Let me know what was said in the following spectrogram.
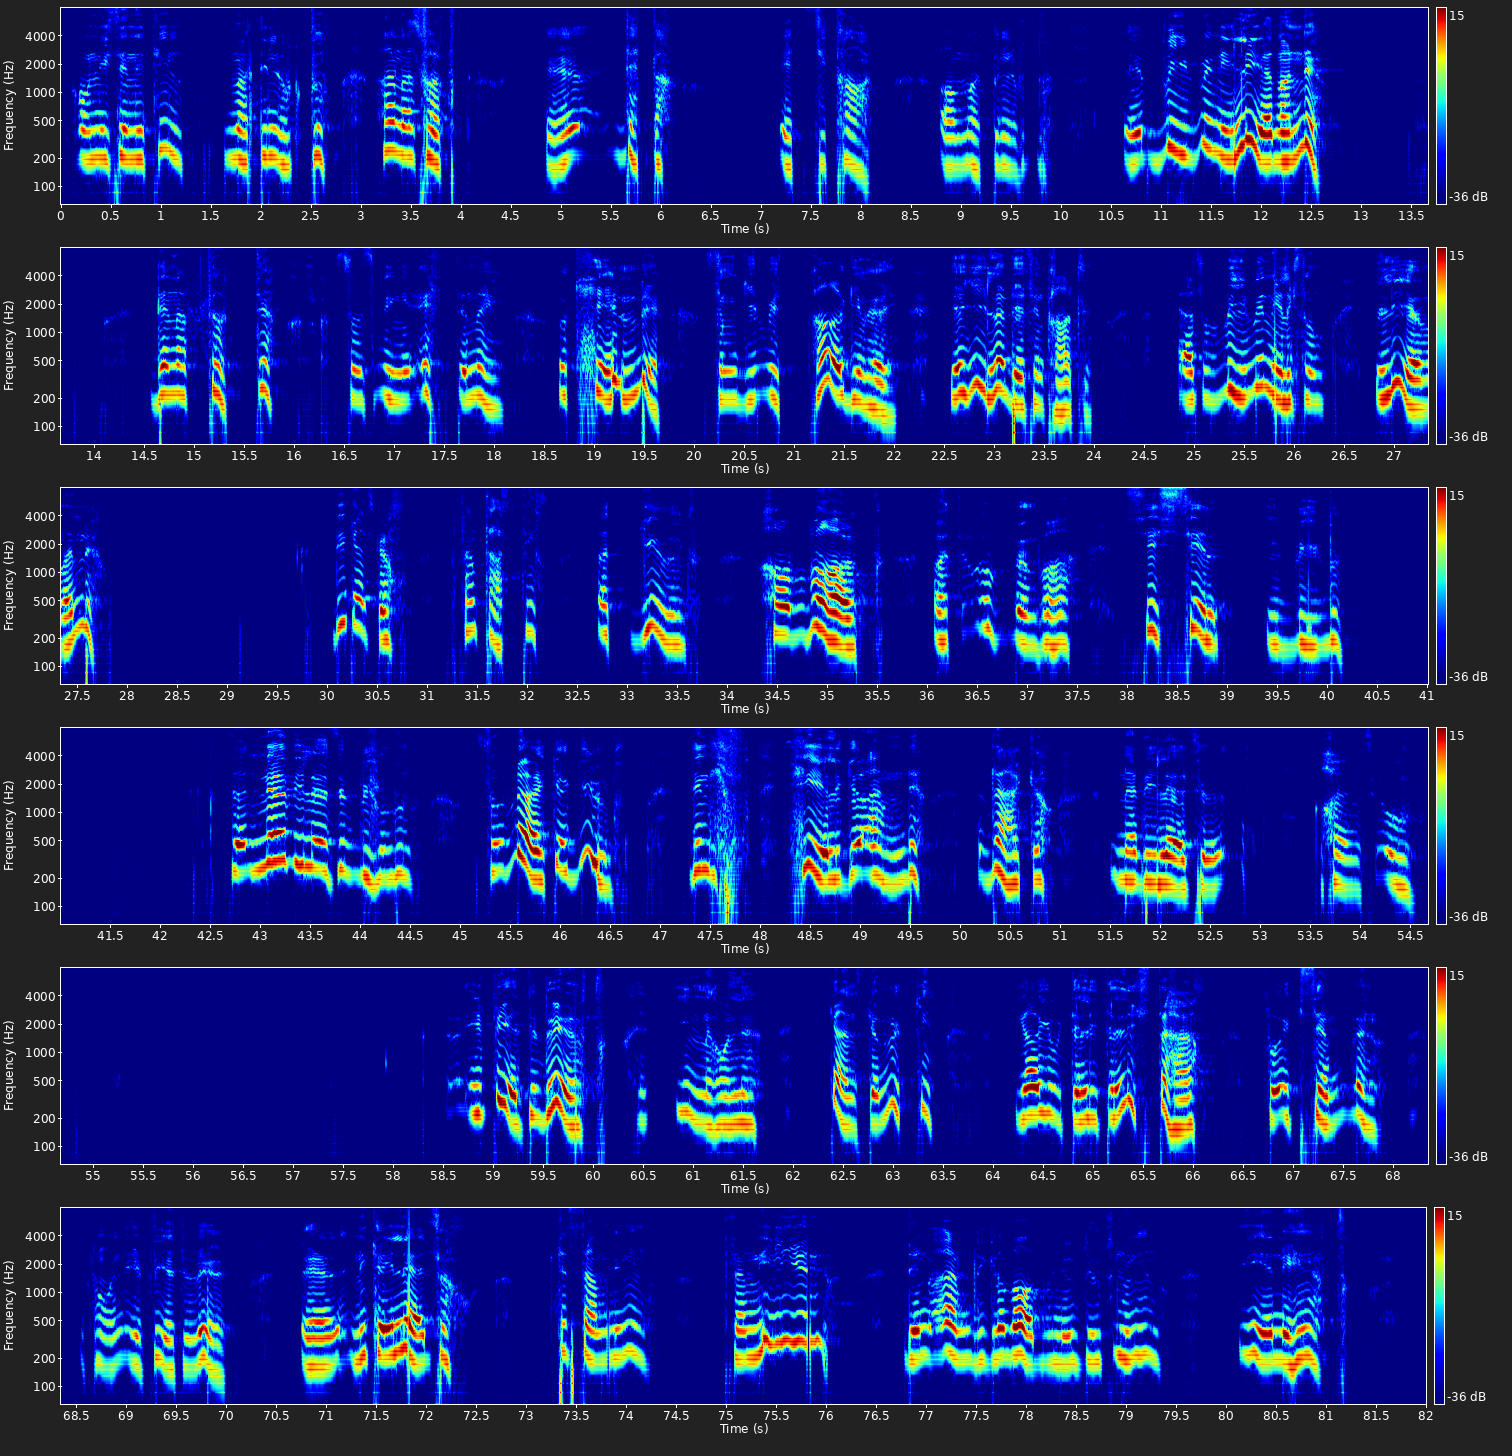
om ni känner till Martin Luther, han har sagt eh, detta, ett citat av Martin Luther. Eh, Bibeln är levande. Den har fötter som springer efter mig och händer som gripit tag i mig. Jag gillar det citatet. Alltså, Bibeln är liksom levande. Det är ganska fantastiskt att Gud har valt att uppenbara sig själv i Bibeln. Så när vi läser Bibeln så verkar Gud, den helige Ande, verkar när vi läser hans ord. Efesierbrevet innehåller ganska mycket. Jag har gjort en liten lista här på exempel från Efesierbrevet. Eh, ni kan ju läsa församlingen, familjen, den andliga vapenutrustningen, enighet,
